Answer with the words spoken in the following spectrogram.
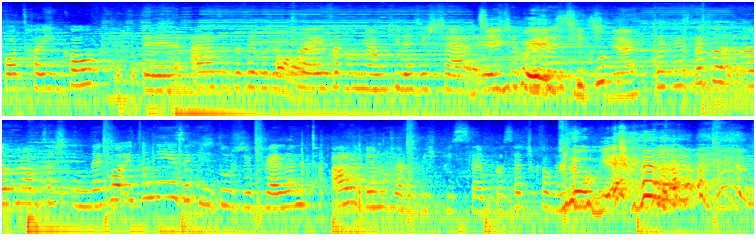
pod choinką, yy, ale to dlatego, że wczoraj zapomniałam Ci dać jeszcze, jeszcze Dziękuję prezenciku. ślicznie. Dla każdego robiłam coś innego i to nie jest jakiś duży prezent, ale wiem, że lubisz pisać sobie więc Lubię.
